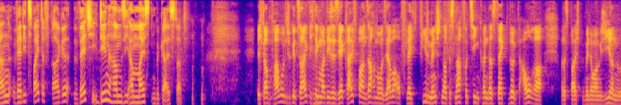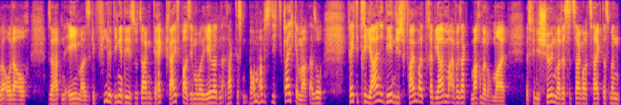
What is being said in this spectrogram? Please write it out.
Dann wäre die zweite Frage, welche Ideen haben Sie am meisten begeistert? Ich glaube, ein paar wurden schon gezeigt. Ich denke mal, diese sehr greifbaren Sachen, wo man selber auch vielleicht viele Menschen auch das nachvollziehen können, dass es direkt wirkt. Aura war das Beispiel mit dem Engagieren oder, oder auch, so hat ein Aim. Also es gibt viele Dinge, die sozusagen direkt greifbar sind, wo man jemand sagt, das, warum haben sie es nicht gleich gemacht? Also vielleicht die trivialen Ideen, die scheinbar trivial einfach gesagt, machen wir doch mal. Das finde ich schön, weil das sozusagen auch zeigt, dass man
